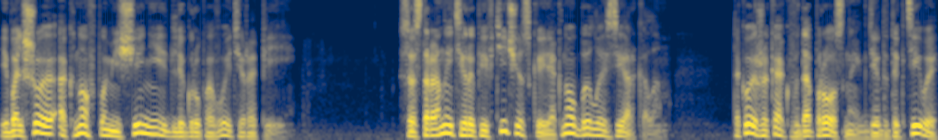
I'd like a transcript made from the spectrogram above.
и большое окно в помещении для групповой терапии. Со стороны терапевтической окно было зеркалом. Такое же, как в допросной, где детективы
